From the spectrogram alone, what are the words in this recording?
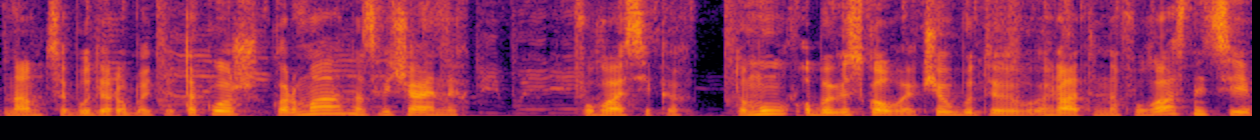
нам це буде робити. Також корма на звичайних фугасіках. Тому обов'язково, якщо ви будете грати на фугасниці,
